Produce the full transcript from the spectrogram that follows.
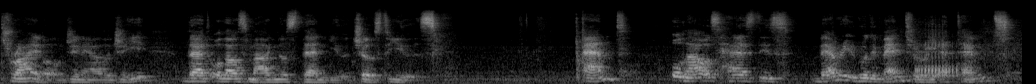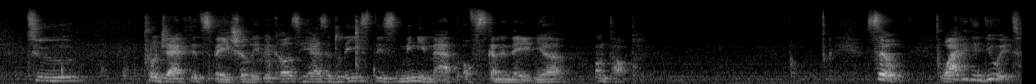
tribal genealogy that Olaus Magnus then chose to use. And Olaus has this very rudimentary attempt to project it spatially because he has at least this mini map of Scandinavia on top. So, why did he do it?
